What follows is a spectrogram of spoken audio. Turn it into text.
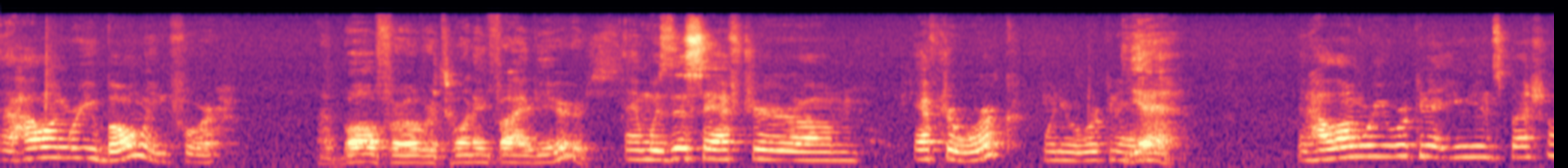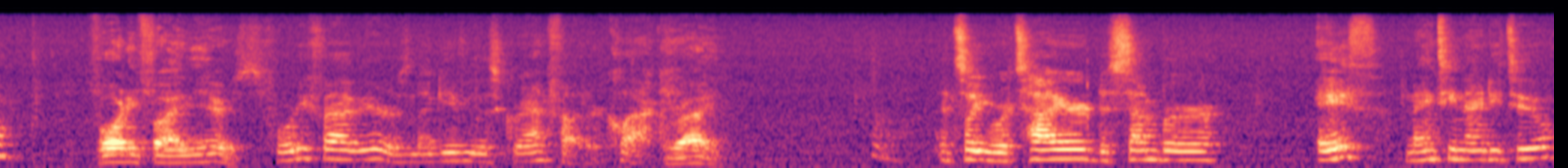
Uh, how long were you bowling for? I bowled for over 25 years. And was this after um, after work when you were working at? Yeah, And how long were you working at Union Special? 45 years. Forty-five years, and they gave you this grandfather clock. Right. And so you retired December eighth, nineteen ninety-two.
